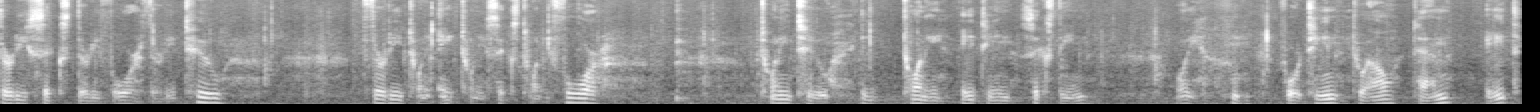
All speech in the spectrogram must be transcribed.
36, 34, 32, 30, 28, 26, 24, 22, 8, 20, 18, 16, oy, 14, 12, 10, 8,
